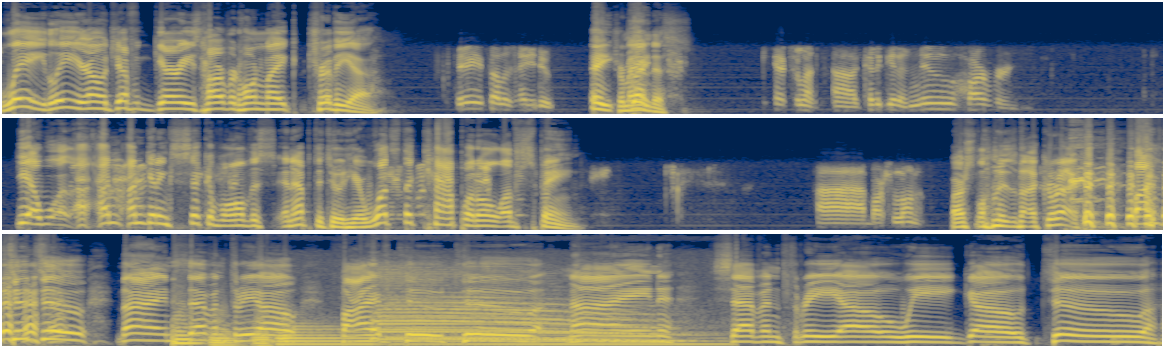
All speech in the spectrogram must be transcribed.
Lee. Lee, you're on with Geoff and Gary's Harvard Horn Lake Trivia. Hey, fellas, how you do? Hey, Tremendous. Excellent. Uh, could I get a new Harvard? Yeah, well, I, I'm, I'm getting sick of all this ineptitude here. What's the capital of Spain? Uh, Barcelona. Barcelona is not correct. 522-9730. 522-9730. We go to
